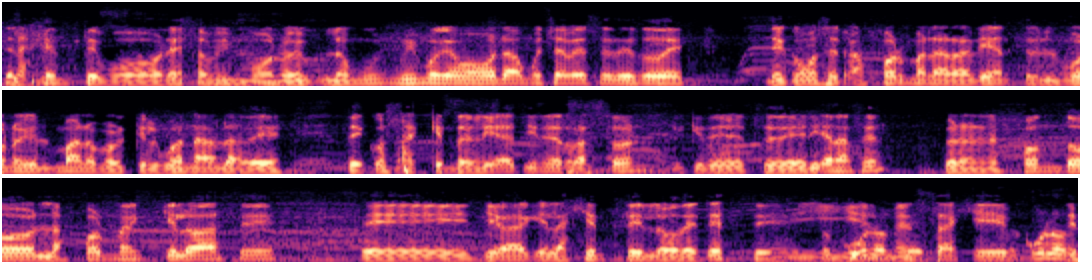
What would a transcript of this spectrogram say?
de la gente por eso mismo lo, lo mismo que hemos hablado muchas veces de eso de, de cómo se transforma la realidad entre el bueno y el malo porque el bueno habla de, de cosas que en realidad tiene razón y que de- se deberían hacer pero en el fondo la forma en que lo hace eh, lleva a que la gente lo deteste y el mensaje de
